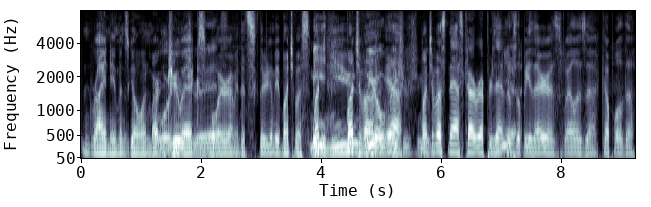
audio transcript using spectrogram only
Ryan Newman's going, Martin Bowyer, Truex, Truex, Bowyer. I mean, that's there's going to be a bunch of us. me bunch, and you, bunch of, uh, old yeah, racers. bunch know. of us NASCAR representatives Yeah. will be there, as well as a couple of the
